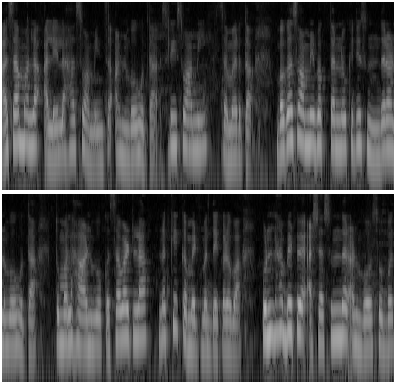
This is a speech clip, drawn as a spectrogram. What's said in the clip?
असा मला आलेला हा स्वामींचा अनुभव होता. श्री स्वामी समर्थ. बघा स्वामी भक्तांनो किती सुंदर अनुभव होता. तुम्हाला हा अनुभव कसा वाटला? नक्की कमेंटमध्ये कळवा. पुन्हा भेटूया अशा सुंदर अनुभवासोबत.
